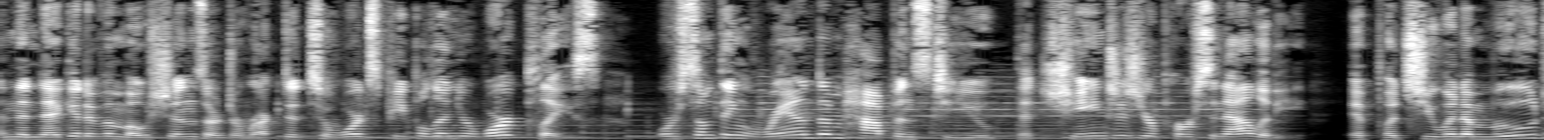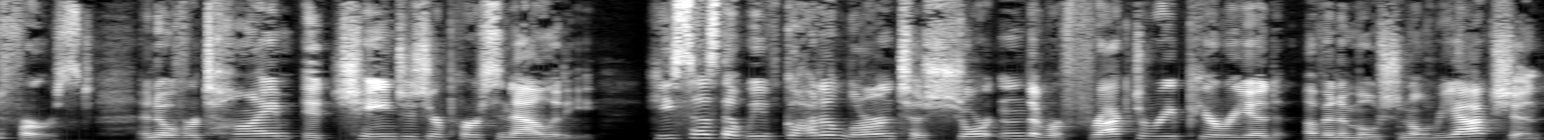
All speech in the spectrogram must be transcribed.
and the negative emotions are directed towards people in your workplace, or something random happens to you that changes your personality. It puts you in a mood first, and over time, it changes your personality. He says that we've got to learn to shorten the refractory period of an emotional reaction,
